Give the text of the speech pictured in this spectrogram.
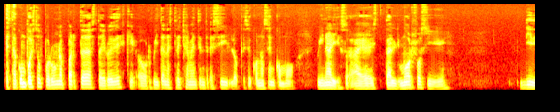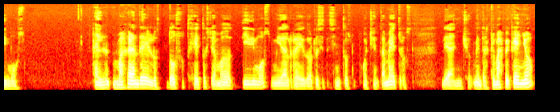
Está compuesto por una parte de asteroides que orbitan estrechamente entre sí, lo que se conocen como binarios. Ahí está el Dimorphos y Didymos. El más grande de los dos objetos, llamado Didymos, mide alrededor de 780 metros de ancho, mientras que el más pequeño,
